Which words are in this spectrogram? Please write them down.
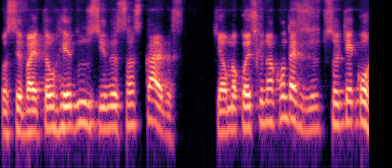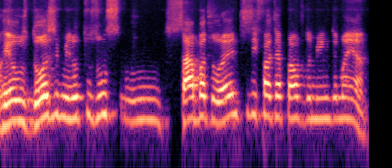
você vai então reduzindo essas cargas, que é uma coisa que não acontece. Às vezes a pessoa quer correr os 12 minutos um, um sábado antes e fazer a prova domingo de manhã.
